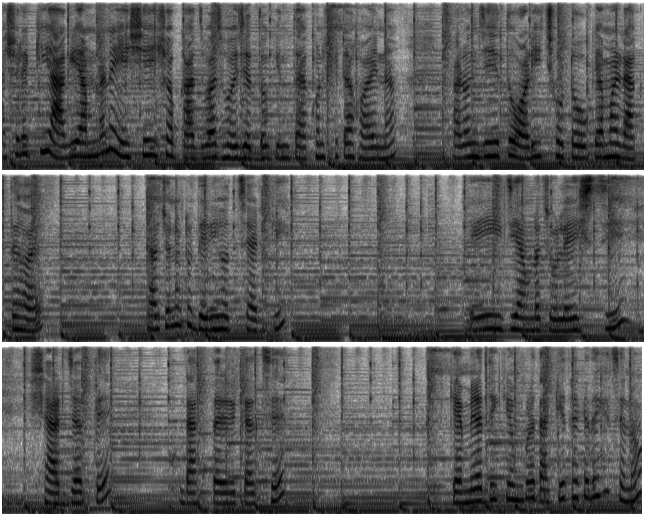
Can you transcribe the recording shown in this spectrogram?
আসলে কি, আগে আমরা না এসেই সব কাজবাজ হয়ে যেত, কিন্তু এখন সেটা হয় না। কারণ যেহেতু অরি ছোট, ওকে আমার রাখতে হয়। তার জন্য একটু দেরি হচ্ছে আর কি। এই যে আমরা চলে এসেছি সারজাতে, ডাক্তারের কাছে। ক্যামেরার দিকে কেমন করে তাকিয়ে থাকে, দেখেছেন ও?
